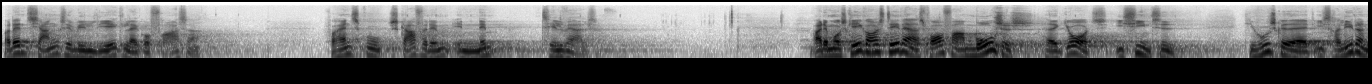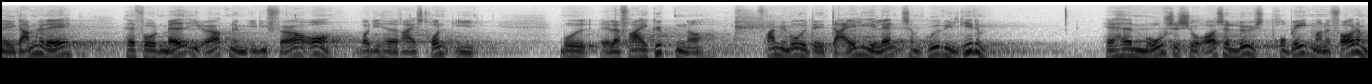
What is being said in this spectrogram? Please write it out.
og den chance ville de ikke lade gå fra sig. For han skulle skaffe dem en nem tilværelse. Var det måske ikke også det, deres forfar Moses havde gjort i sin tid? De huskede, at israelitterne i gamle dage havde fået mad i ørkenen i de 40 år, hvor de havde rejst rundt i, mod, eller fra Ægypten og frem imod det dejlige land, som Gud ville give dem. Her havde Moses jo også løst problemerne for dem.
